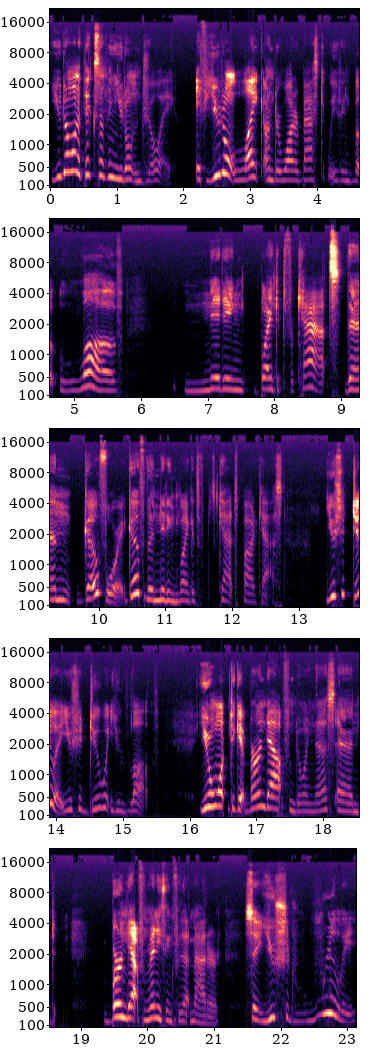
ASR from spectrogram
You don't want to pick something you don't enjoy. If you don't like underwater basket weaving but love knitting blankets for cats, then go for it. Go for the Knitting Blankets for Cats podcast. You should do it. You should do what you love. You don't want to get burned out from doing this and burned out from anything for that matter. So you should really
